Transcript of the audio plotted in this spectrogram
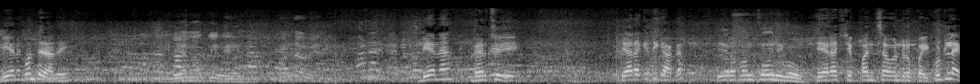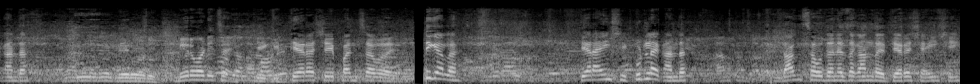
बियाणं कोणते दादा हे? बियाणं घरचे तेरा किती काका? तेरा पंचावन्न भाऊ. तेराशे पंचावन्न रुपये. कुठला आहे कांदा? बेरवाडी. बेरवाडीचा आहे. ठीक आहे. तेराशे पंचावन्न. किती गेला? तेरा ऐंशी. कुठला आहे कांदा? डांग सावधानाचा कांदा आहे. तेराशे ऐंशी.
